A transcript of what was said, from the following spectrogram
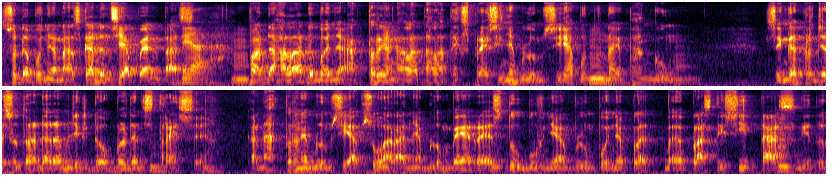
sudah punya naskah dan siap pentas. Ya. Hmm. Padahal ada banyak aktor yang alat-alat ekspresinya belum siap untuk hmm. naik panggung. Hmm. Sehingga kerja sutradara menjadi double dan stres ya. Hmm. Karena aktornya belum siap, suaranya hmm. belum beres, tubuhnya belum punya eh, plastisitas hmm. gitu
